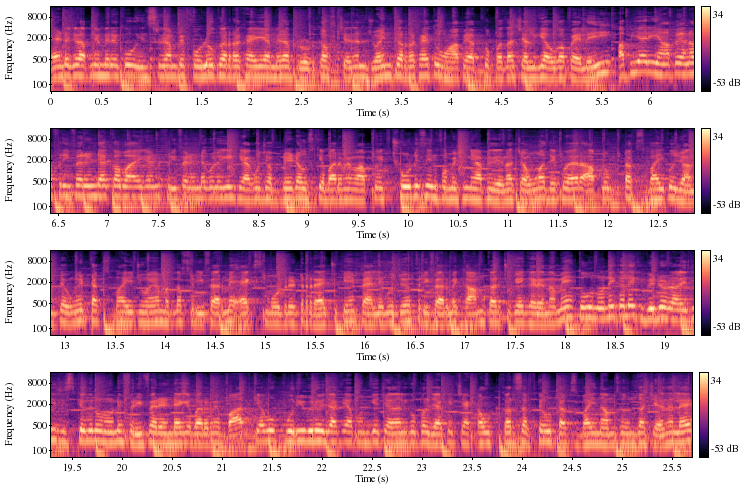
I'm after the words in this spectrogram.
एंड अगर आपने मेरे को इंस्टाग्राम पे फॉलो कर रखा है या मेरा ब्रॉडकास्ट चैनल ज्वाइन कर रखा है तो वहाँ पे आपको पता चल गया होगा पहले ही। अब यार यहाँ पे ना फ्री फायर इंडिया कब आएगा एंड फ्री फायर इंडिया को लेकर क्या कुछ अपडेट है, उसके बारे में आपको एक छोटी सी इन्फॉर्मेशन यहाँ पे देना चाहूँगा। देखो यार, आप लोग टक्स भाई को जानते होंगे टक्स भाई जो है मतलब फ्री फायर में एक्स मॉडरेटर रह चुके हैं। पहले वो जो है फ्री फायर में काम कर चुके हैं गरेना में। तो उन्होंने कल एक वीडियो डाली थी, जिसके अंदर उन्होंने फ्री फायर इंडिया के बारे में बात किया। वो पूरी वीडियो जाके आप उनके चैनल के ऊपर जाके चेकआउट कर सकते हो। टक्स भाई नाम से उनका चैनल है।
